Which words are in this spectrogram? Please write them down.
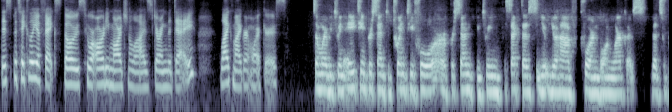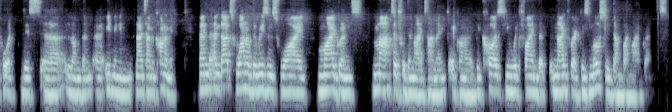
This particularly affects those who are already marginalized during the day, like migrant workers. Somewhere between 18% to 24% between sectors, you, you have foreign born workers that support this uh, London uh, evening and nighttime economy. And, and that's one of the reasons why migrants matter for the nighttime economy because you would find that night work is mostly done by migrants.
